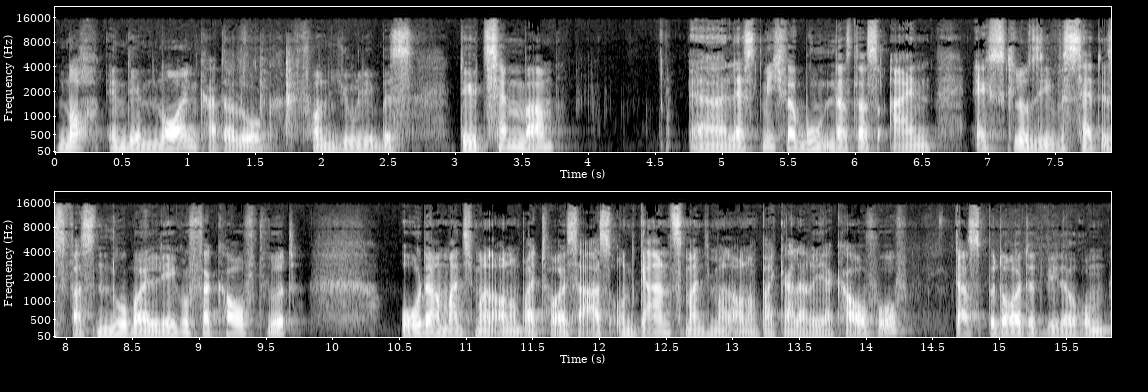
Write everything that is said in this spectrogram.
noch in dem neuen Katalog von Juli bis Dezember. Er lässt mich vermuten, dass das ein exklusives Set ist, was nur bei Lego verkauft wird oder manchmal auch noch bei Toys R Us und ganz manchmal auch noch bei Galeria Kaufhof. Das bedeutet wiederum,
